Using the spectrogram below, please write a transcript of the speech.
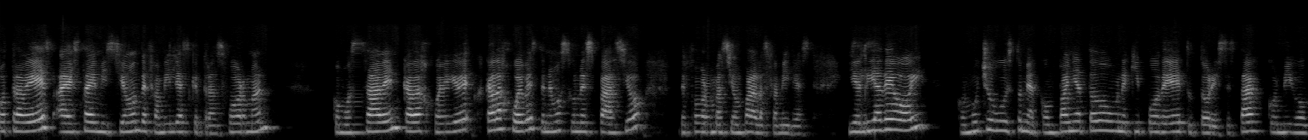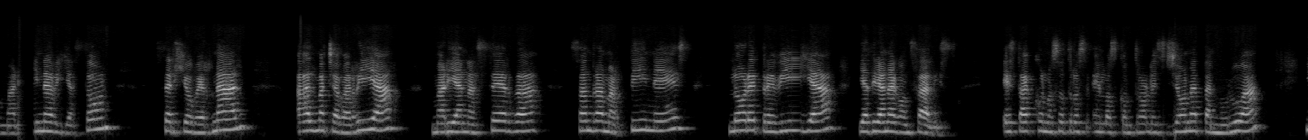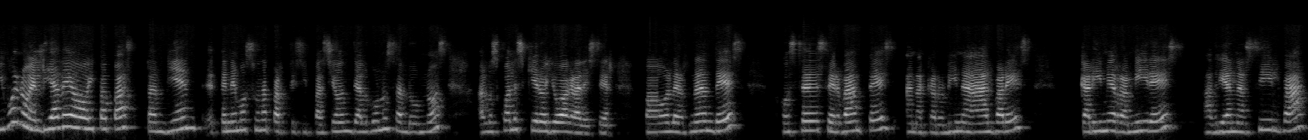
otra vez a esta emisión de Familias que Transforman. Como saben, cada, jueves, tenemos un espacio de formación para las familias. Y el día de hoy, con mucho gusto, me acompaña todo un equipo de tutores. Está conmigo Marina Villazón, Sergio Bernal, Alma Chavarría, Mariana Cerda, Sandra Martínez, Lore Trevilla y Adriana González. Está con nosotros en los controles Jonathan Murúa. Y bueno, el día de hoy, papás, también eh, tenemos una participación de algunos alumnos a los cuales quiero yo agradecer. Paola Hernández, José Cervantes, Ana Carolina Álvarez, Karime Ramírez, Adriana Silva,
